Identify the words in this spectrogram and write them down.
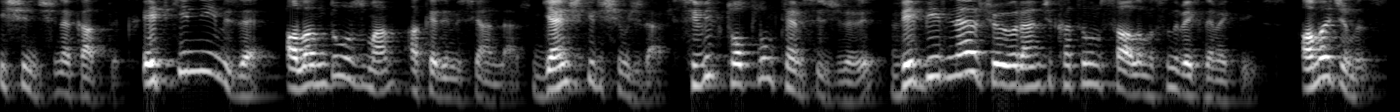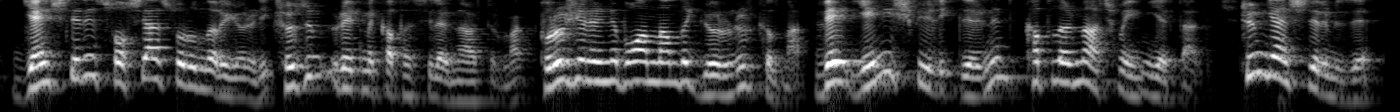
işin içine kattık. Etkinliğimize alanda uzman akademisyenler, genç girişimciler, sivil toplum temsilcileri ve binlerce öğrenci katılım sağlamasını beklemekteyiz. Amacımız gençlerin sosyal sorunlara yönelik çözüm üretme kapasitelerini artırmak, projelerini bu anlamda görünür kılmak ve yeni işbirliklerinin kapılarını açmayı niyetlendik. Tüm gençlerimizi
